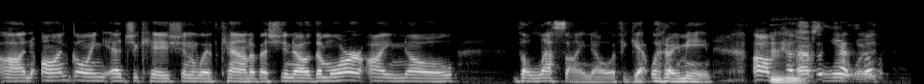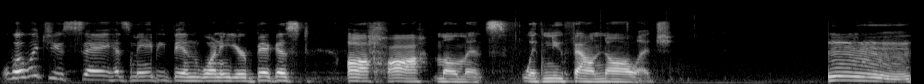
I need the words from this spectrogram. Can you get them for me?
an ongoing education with cannabis. You know, the more I know, the less I know. If you get what I mean. Um, mm-hmm. has, Absolutely. Has, what, what would you say has maybe been one of your biggest aha moments with newfound knowledge? Hmm.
